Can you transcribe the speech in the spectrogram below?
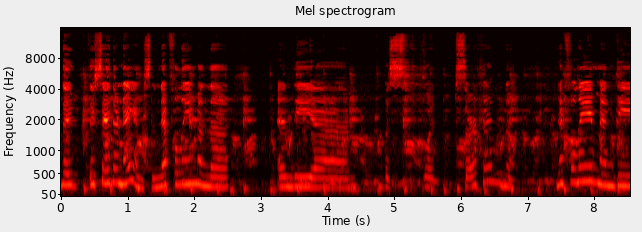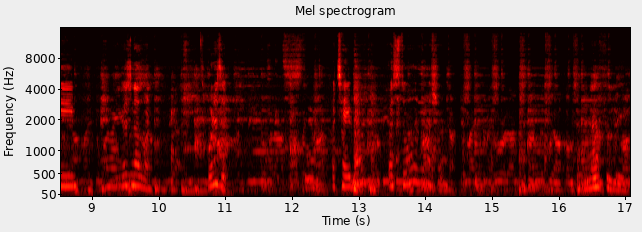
they, they say their names, the Nephilim and the and the um, was what Seraphim? No, Nephilim and the there's another one. What is it? A table? A stool? Yeah, sure. Nephilim.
